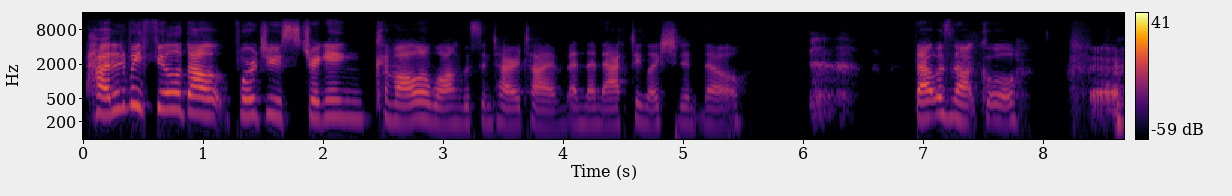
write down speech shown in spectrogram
How did we feel about Burcu stringing Kamala along this entire time and then acting like she didn't know? That was not cool. Yeah.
